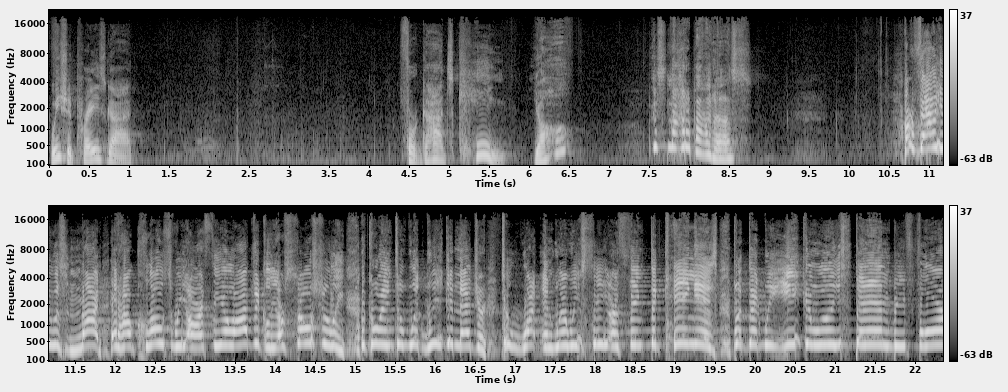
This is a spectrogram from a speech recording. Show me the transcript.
We should praise God for God's king, y'all. It's not about us. Our value is not at how close we are theologically or socially, according to what we can measure, to what and where we see or think the king is, but that we equally stand before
